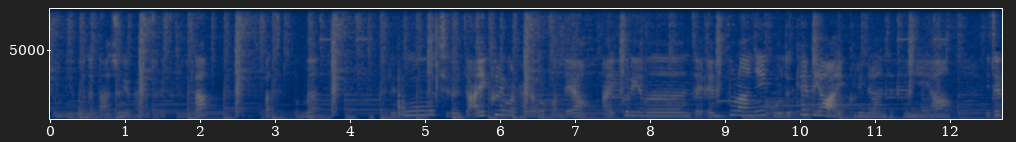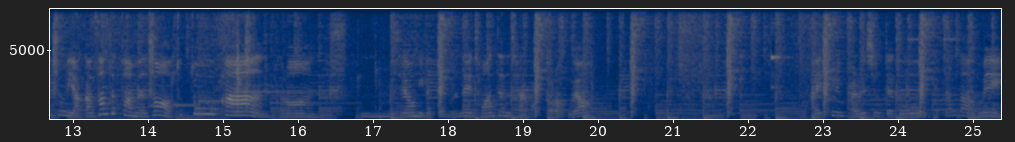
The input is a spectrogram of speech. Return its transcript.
좀 이거는 나중에 발라주겠습니다. 스팟 제품은 그리고 지금 이제 아이크림을 발라볼 건데요. 아이크림은 이제 엠프라니 골드 캐비어 아이크림이라는 제품이에요. 이 제품이 약간 산뜻하면서 촉촉한 그런 음, 제형이기 때문에 저한테는 잘 맞더라고요. 아이크림 바르실 때도 이렇게 짠 다음에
